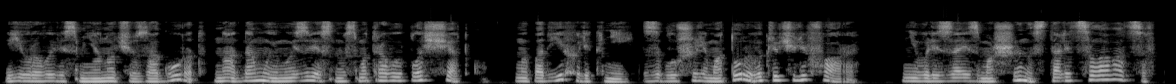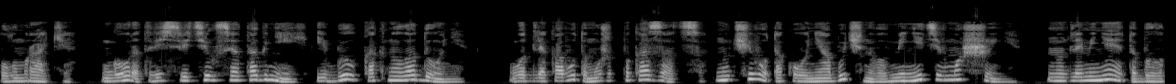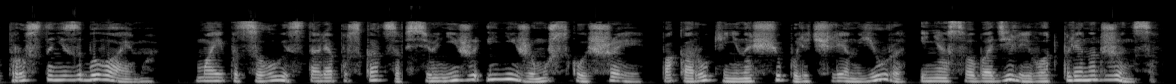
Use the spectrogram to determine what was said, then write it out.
Юра вывез меня ночью за город на одному ему известную смотровую площадку. Мы подъехали к ней, заглушили мотор и выключили фары. Не вылезая из машины, стали целоваться в полумраке. Город весь светился от огней и был как на ладони. Вот для кого-то может показаться, ну чего такого необычного в минете в машине. Но для меня это было просто незабываемо. Мои поцелуи стали опускаться все ниже и ниже мужской шеи, пока руки не нащупали член Юры и не освободили его от плена джинсов.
